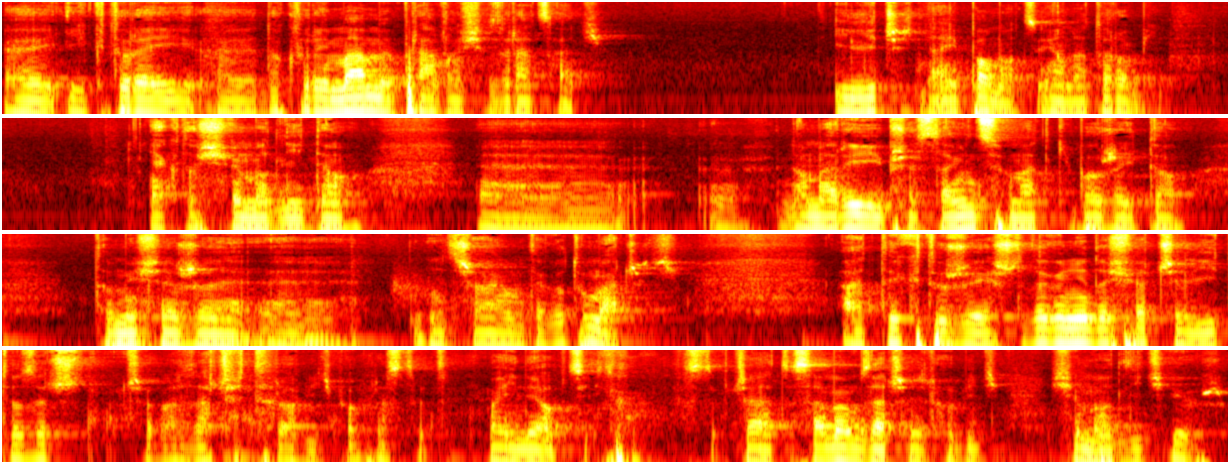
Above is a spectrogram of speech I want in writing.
e, i której, e, do której mamy prawo się zwracać i liczyć na jej pomoc. I ona to robi. Jak ktoś się modli do, e, do Maryi, przedstawieństwo Matki Bożej, to, to myślę, że nie trzeba ją tego tłumaczyć. A tych, którzy jeszcze tego nie doświadczyli, to trzeba zacząć to robić. Po prostu nie ma innej opcji. No, po prostu trzeba to samemu zacząć robić, się modlić i już.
